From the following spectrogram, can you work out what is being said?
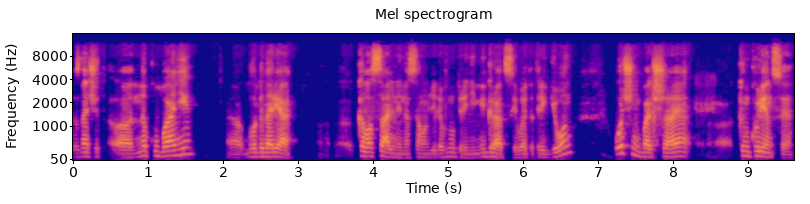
Значит, э, на Кубани, э, благодаря колоссальной, на самом деле, внутренней миграции в этот регион, очень большая э, конкуренция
